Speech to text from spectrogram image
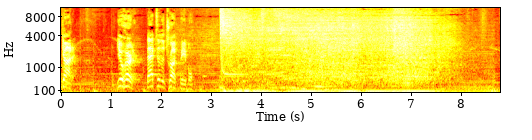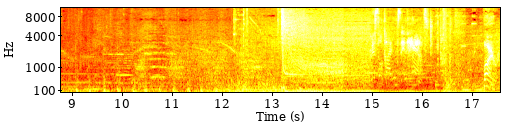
Got it. You heard it. Back to the truck, people. Missile guidance enhanced. Firing.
